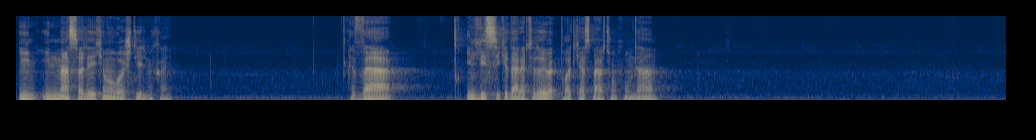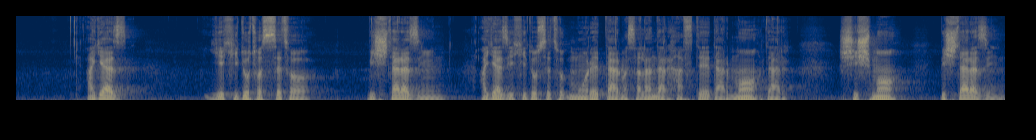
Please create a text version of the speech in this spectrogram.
این این مسئله که ما باش دیل می‌کنیم. و این لیستی که در ابتدای پادکست براتون خوندم اگه از یکی دو تا سه تا بیشتر از این اگه از یکی دو سه مورد در مثلا در هفته در ماه در شیش ماه بیشتر از این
